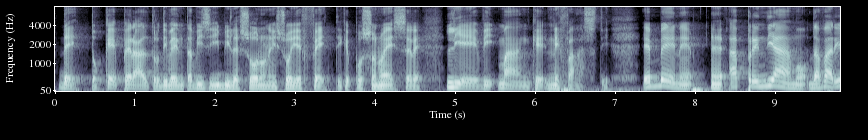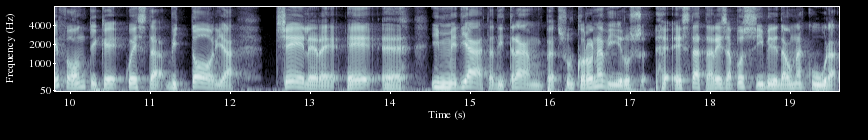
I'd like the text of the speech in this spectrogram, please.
detto, che peraltro diventa visibile solo nei suoi effetti, che possono essere lievi ma anche nefasti. Ebbene, eh, apprendiamo da varie fonti che questa vittoria celere e eh, immediata di Trump sul coronavirus eh, è stata resa possibile da una cura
